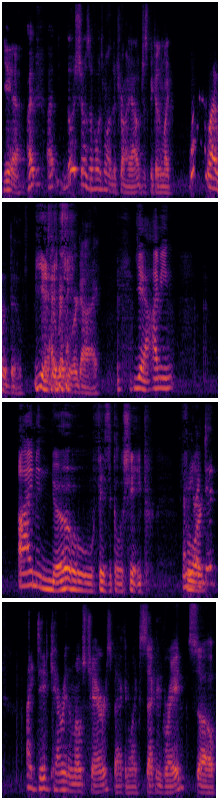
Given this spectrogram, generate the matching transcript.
Yeah, I, I those shows I've always wanted to try out just because I'm like, what the hell I would do Yeah, as a regular guy. Yeah. I mean, I'm in no physical shape for. I mean, I did, I did carry the most chairs back in like second grade, so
